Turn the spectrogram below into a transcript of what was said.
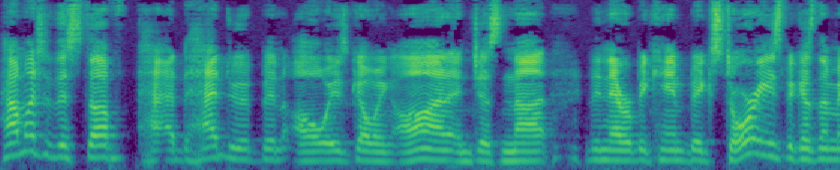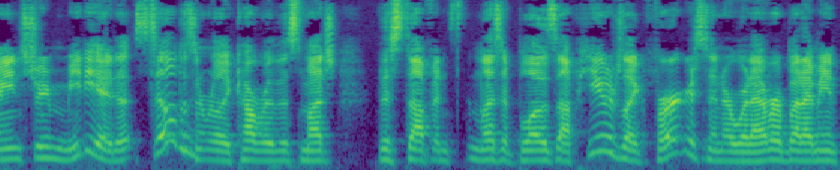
how much of this stuff had had to have been always going on and just not they never became big stories because the mainstream media still doesn't really cover this much this stuff unless it blows up huge like Ferguson or whatever. But I mean.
